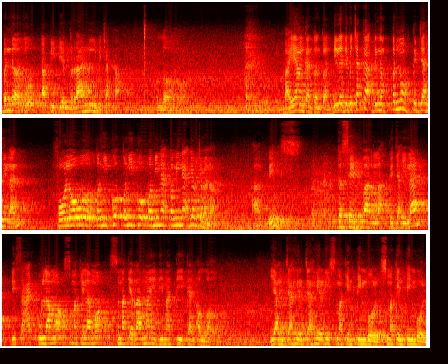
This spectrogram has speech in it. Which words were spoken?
benda tu tapi dia berani bercakap. Allah. Bayangkan tuan-tuan bila dia bercakap dengan penuh kejahilan follower pengikut-pengikut peminat-peminat dia macam mana? Habis. Tersebarlah kejahilan di saat ulama semakin lama semakin ramai dimatikan Allah. Yang jahil-jahil ni semakin timbul semakin timbul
